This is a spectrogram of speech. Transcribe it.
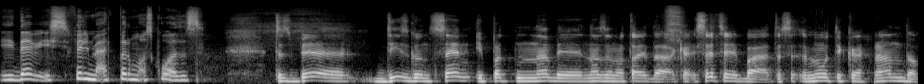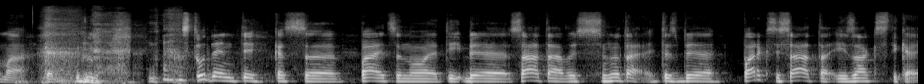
un devies filmēt pirmos kozas. Tas bija diezgan sen, ja pat nebija, nezinu, tādā, secībā tas notika randomā. Studenti, kas uh, paaicināja, bija sātā, vis, nu tā, tas bija parks, ir sāta, izaks tikai.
